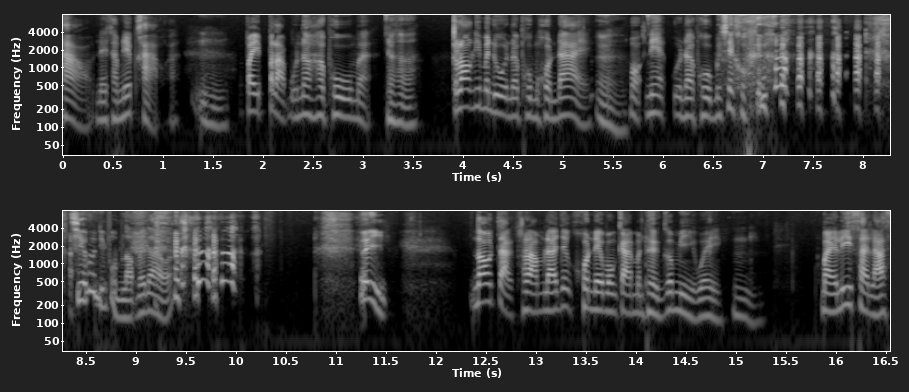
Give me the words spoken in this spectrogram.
ข่าวในทำเนียบข่าวอะอืมไปปรับอุณหภูมิอะ อ่าฮะกล้องที่มันดูอุณหภูมิคนได้เออบอกเนี่ยอุณหภูมิไม่ใช่คน เชื่อวันนี้ผมรับไม่ได้วะเฮ้ยนอกจากทรัมป์แล้วยังคนในวงการบันเทิงก็มีเว้ยอืมไมลี่ไซรัส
